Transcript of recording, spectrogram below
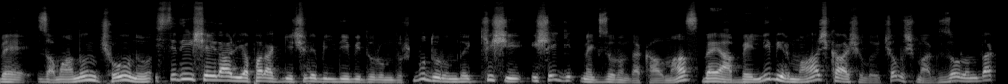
ve zamanın çoğunu istediği şeyler yaparak geçirebildiği bir durumdur. Bu durumda kişi işe gitmek zorunda kalmaz veya belli bir maaş karşılığı çalışmak zorunda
